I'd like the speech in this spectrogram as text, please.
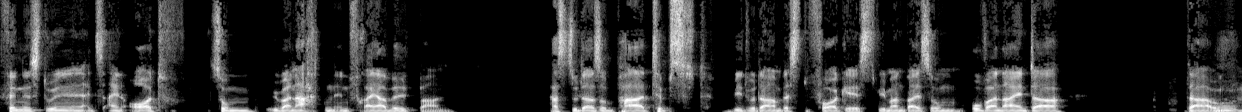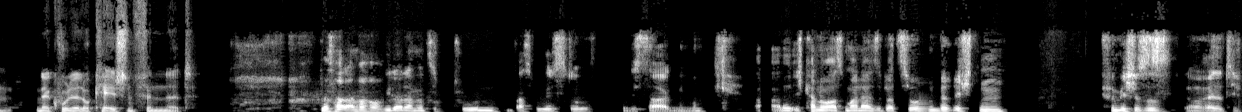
findest du jetzt einen Ort zum Übernachten in freier Wildbahn? Hast du da so ein paar Tipps, wie du da am besten vorgehst, wie man bei so einem Overnighter da mhm. eine coole Location findet? Das hat einfach auch wieder damit zu tun, was willst du, würde ich sagen. Also ich kann nur aus meiner Situation berichten. Für mich ist es relativ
